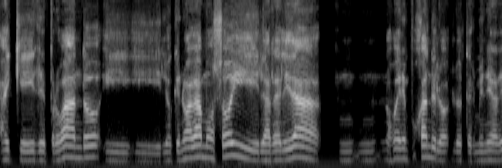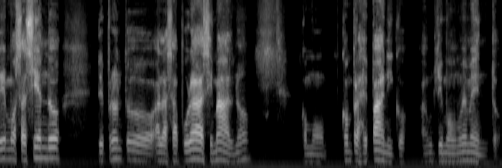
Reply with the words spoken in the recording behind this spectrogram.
hay que ir probando y, lo que no hagamos hoy, la realidad nos va a ir empujando y lo terminaremos haciendo de pronto a las apuradas y mal, ¿no? Como compras de pánico a último momento.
